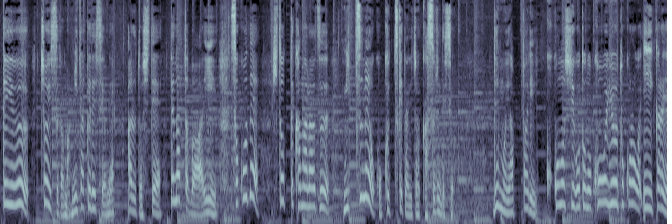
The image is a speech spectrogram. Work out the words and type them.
っていうチョイスがまあ2択ですよね。あるとして。ってなった場合そこで人って必ず3つ目をこうくっつけたりとかするんですよ。でもやっぱりここの仕事のこういうところがいいから辞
